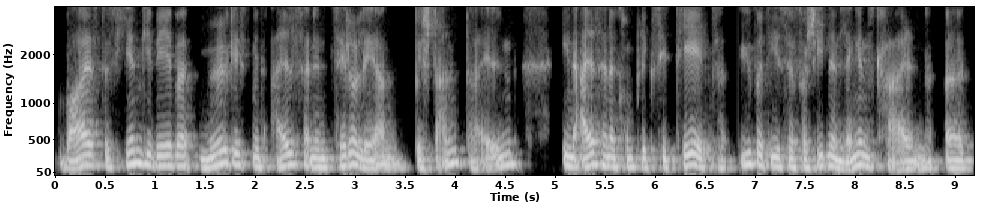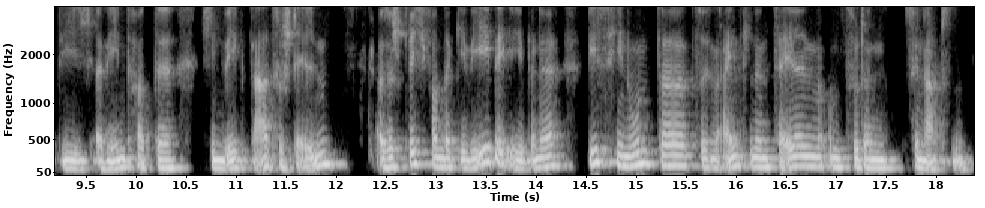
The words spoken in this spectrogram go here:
war es, das Hirngewebe möglichst mit all seinen zellulären Bestandteilen in all seiner Komplexität über diese verschiedenen Längenskalen, äh, die ich erwähnt hatte, hinweg darzustellen. Also sprich von der Gewebeebene bis hinunter zu den einzelnen Zellen und zu den Synapsen.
